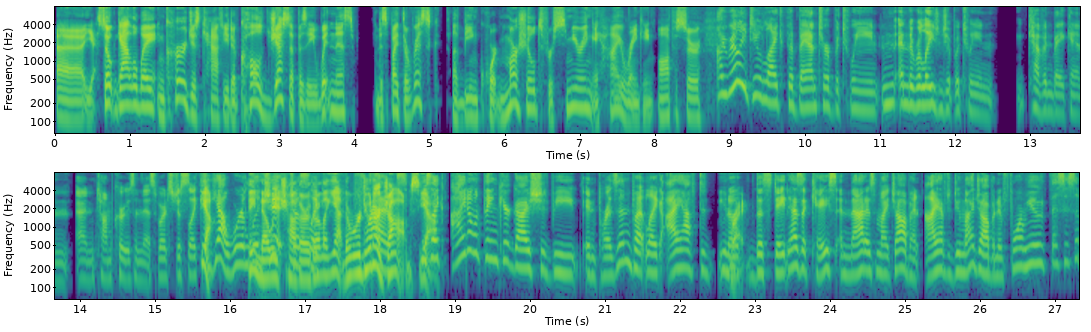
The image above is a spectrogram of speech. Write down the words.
Uh, yeah. So Galloway encourages Kaffee to call Jessup as a witness, despite the risk of being court-martialed for smearing a high-ranking officer. I really do like the banter between and the relationship between Kevin Bacon and Tom Cruise in this, where it's just like, Yeah, yeah, we're They know each other. They're like, yeah, we're doing our jobs. He's Yeah. like, I don't think your guys should be in prison, but like, I have to, you know, Right. the state has a case, and that is my job, and I have to do my job and inform you this is a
